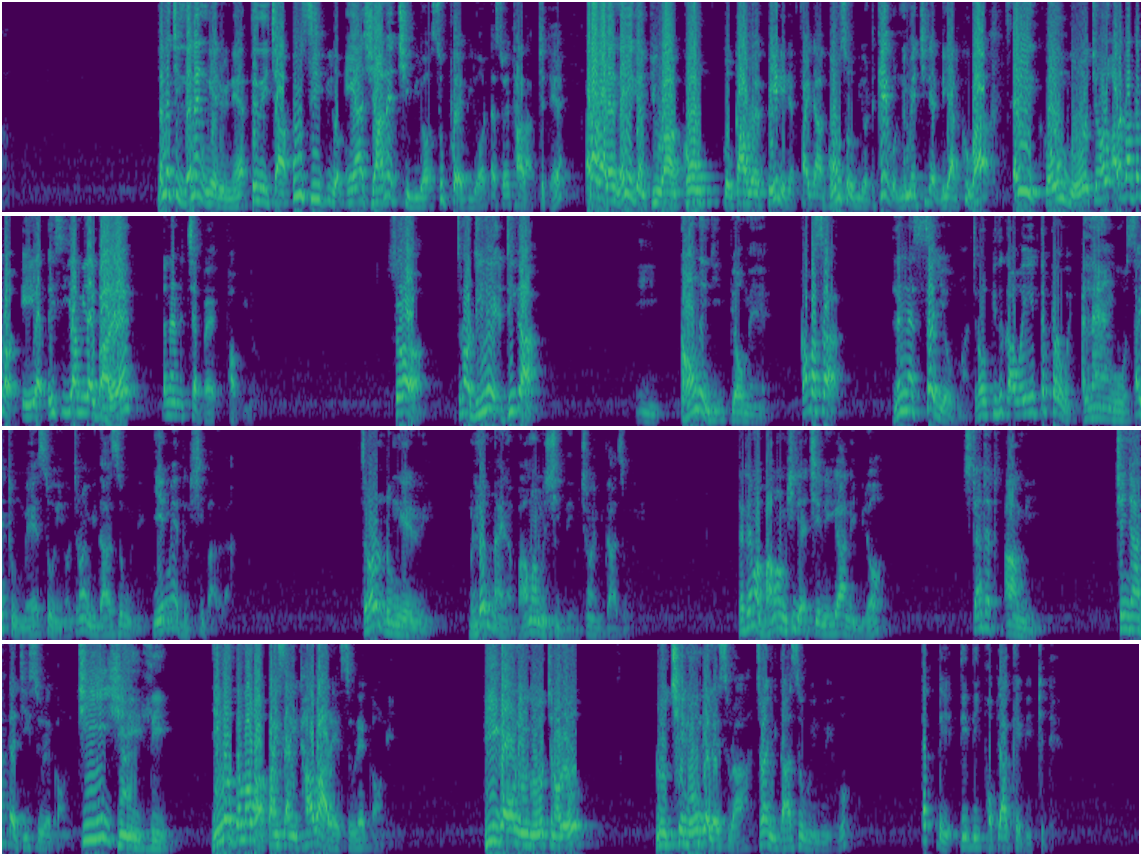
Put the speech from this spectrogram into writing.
လက်နက်ကြီးလက်နက်ငယ်တွေနဲ့တည်တည်ချာဦးစီးပြီးတော့အင်အားယာနဲ့ချီပြီးတော့စုဖွဲ့ပြီးတော့တက်ဆွဲထားတာဖြစ်တယ်။အဲ့ဒါကလည်းနေရကန် viewer ဂုံကိုကာဝယ်ပေးနေတဲ့ fighter ဂုံဆိုပြီးတော့တကယ့်ကိုနာမည်ကြီးတဲ့နေရာတစ်ခုပါ။အဲ့ဒီဂုံကိုကျွန်တော်တို့အရကတက်တော့ A ကသိသိရမိလိုက်ပါတယ်။တနက်နှစ်ချက်ပဲဖောက်ပြီးတော့ဆိုတော့ကျွန်တော်ဒီနေ့အဓိကဒီခေါင်းစဉ်ကြီးပြောမယ်ကပ္ပစ လက်နက်ဆက်ယုံမှာကျွန်တော်ပြည်သူ့ကာကွယ်ရေးတပ်ဖွဲ့ဝင်အလံကိုစိုက်ထုံမဲဆိုရင်ရောကျွန်တော်မိသားစုဝင်တွေညင်းမဲ့သူရှိပါသလားကျွန်တော်လူငယ်တွေမလုံနိုင်တာဘာမှမရှိသေးဘူးကျွန်တော်မိသားစုဝင်တွေလက်ထဲမှာဘာမှမရှိတဲ့အခြေအနေကနေပြီးတော့ standard army ချင်းချတက်ကြီးဆိုတဲ့ကောင်တွေကြီးရီလီရင်ကုန်သမောပါပိုင်ဆိုင်ထားပါတယ်ဆိုတဲ့ကောင်တွေဒီကောင်တွေကိုကျွန်တော်တို့ဘလို့ချင်းမုန်းခဲ့လဲဆိုတာကျွန်တော်မိသားစုဝင်တွေကို တက်တည်တီးတီးဖော်ပြခဲ့ပြီးဖြစ်တယ်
